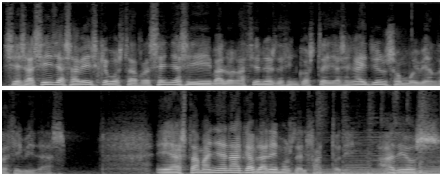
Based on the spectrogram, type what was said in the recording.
Si es así, ya sabéis que vuestras reseñas y valoraciones de 5 estrellas en iTunes son muy bien recibidas. Eh, hasta mañana que hablaremos del Factory. Adiós.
